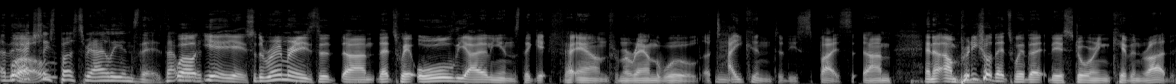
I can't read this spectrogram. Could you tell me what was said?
are there Well- actually supposed to be aliens there? Is that Well, yeah, yeah. So the rumor is that um, that's where all the aliens that get found from around the world are Hmm. taken to this space, um, and I'm pretty sure that's where they- they're storing Kevin Rudd,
